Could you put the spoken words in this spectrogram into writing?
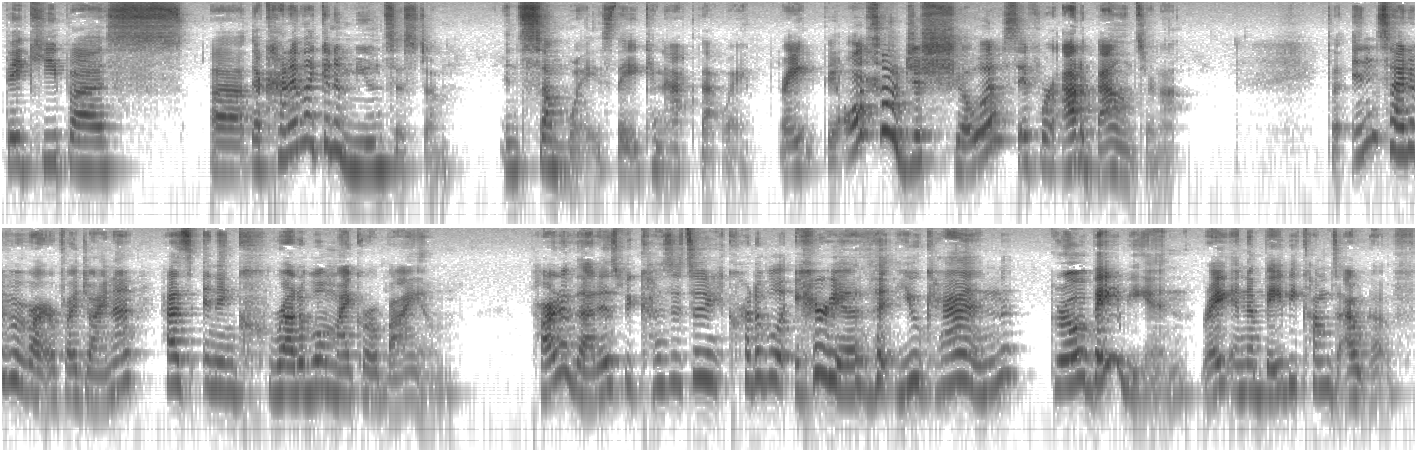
They keep us, uh, they're kind of like an immune system in some ways. They can act that way, right? They also just show us if we're out of balance or not. The inside of our vagina has an incredible microbiome. Part of that is because it's an incredible area that you can grow a baby in, right? And a baby comes out of.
